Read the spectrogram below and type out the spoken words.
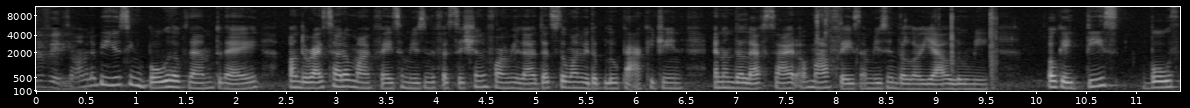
the video. So I'm gonna be using both of them today. On the right side of my face, I'm using the Physician Formula. That's the one with the blue packaging. And on the left side of my face, I'm using the L'Oreal Lumi. Okay, these both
